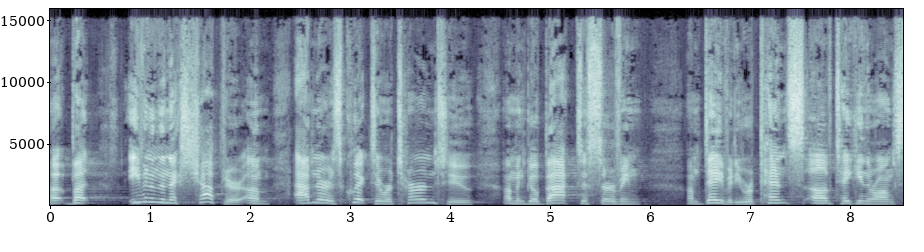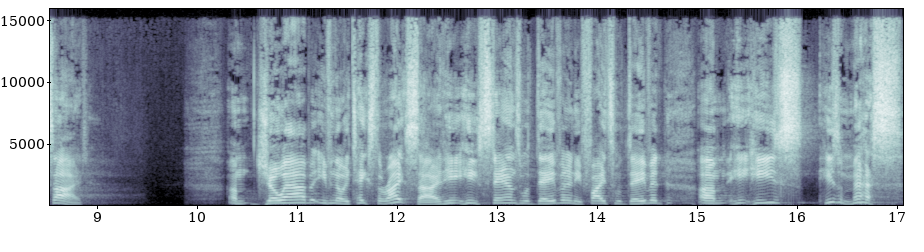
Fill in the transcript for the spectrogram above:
Uh, but even in the next chapter, um, Abner is quick to return to um, and go back to serving um, David. He repents of taking the wrong side. Um, Joab, even though he takes the right side, he, he stands with David and he fights with David. Um, he, he's, he's a mess.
